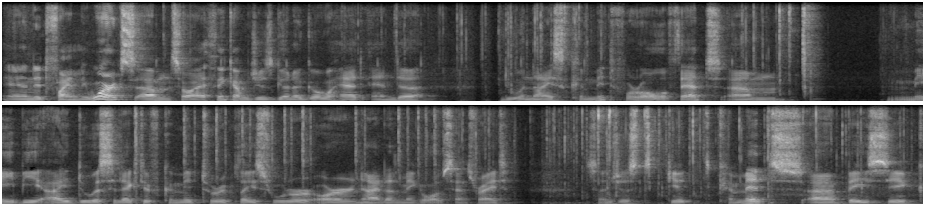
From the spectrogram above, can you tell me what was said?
and it finally works. Um, so I think I'm just gonna go ahead and uh, do a nice commit for all of that. Um, maybe I do a selective commit to replace router or no, it doesn't make a lot of sense, right? So just git commit uh, basic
